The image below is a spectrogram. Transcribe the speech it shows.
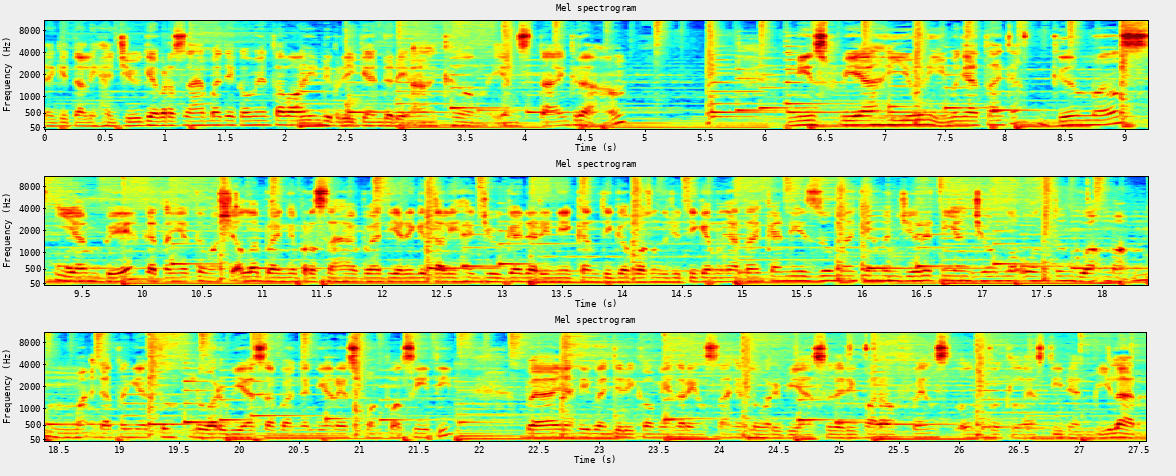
Dan kita lihat juga persahabat ya komentar lain diberikan dari akun Instagram Nisvia Yuni mengatakan gemes ya B katanya tuh Masya Allah bangga persahabat ya dan kita lihat juga dari Nikan 3073 mengatakan di Zoom makin menjerit nih yang jomblo untung gua emak-emak. Katanya tuh luar biasa banget ya respon positif. Banyak dibanjiri komentar yang sangat luar biasa dari para fans untuk Lesti dan Bilar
